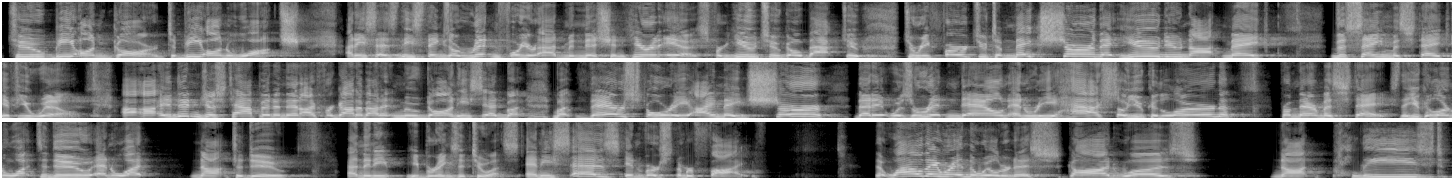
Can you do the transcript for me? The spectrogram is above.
to be on guard, to be on watch. And he says these things are written for your admonition. Here it is for you to go back to, to refer to, to make sure that you do not make the same mistake, if you will. Uh, it didn't just happen and then I forgot about it and moved on. He said, but, but their story, I made sure that it was written down and rehashed so you could learn from their mistakes, that you could learn what to do and what not to do. And then he, he brings it to us. And he says in verse number five that while they were in the wilderness, God was not pleased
